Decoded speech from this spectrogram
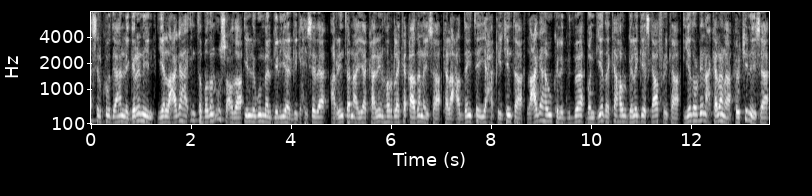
asalkooda aan la garanayn iyo lacagaha inta badan u socda in lagu maalgeliyo argagixisada. Arrintan ayaa kaalin horle ka qaadanaysa kala caddaynta iyo xaqiijinta lacagaha u kala gudba bangiyada ka howlgala geeska afrika iyadoo dhinac kalena xoojinaysa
